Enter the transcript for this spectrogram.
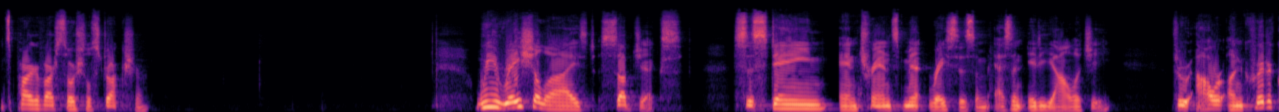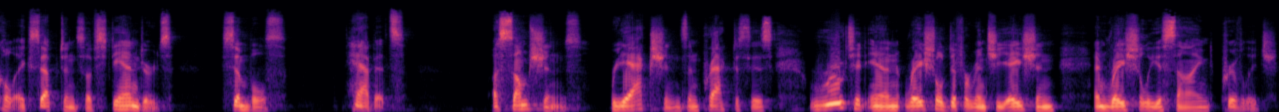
It's part of our social structure. We racialized subjects sustain and transmit racism as an ideology through our uncritical acceptance of standards, symbols, habits, assumptions, reactions and practices rooted in racial differentiation and racially assigned privilege.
